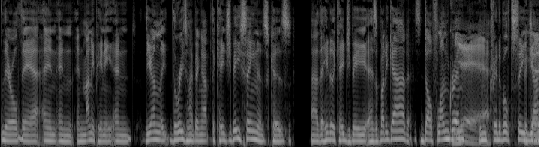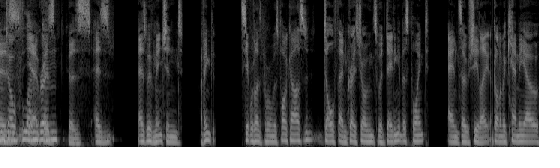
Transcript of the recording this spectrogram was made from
They're all there and, and, and Moneypenny. And the only, the reason I bring up the KGB scene is because uh, the head of the KGB has a bodyguard. It's Dolph Lundgren. Yeah. Incredible to see young Dolph Lundgren. because as as we've mentioned, I think several times before on this podcast, Dolph and Grace Jones were dating at this point, and so she like got him a cameo.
